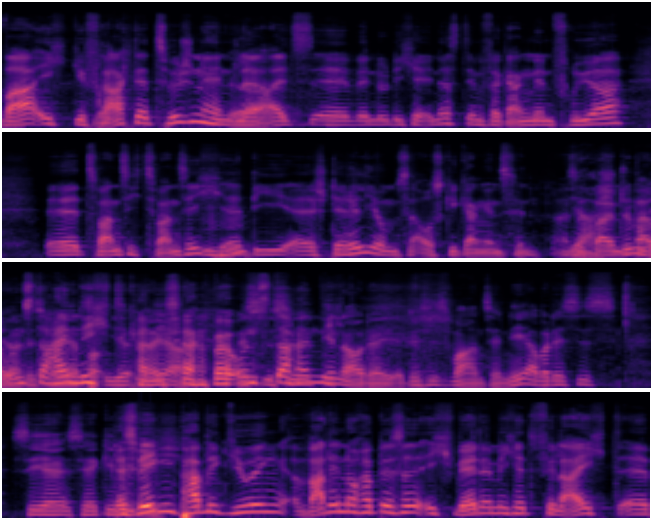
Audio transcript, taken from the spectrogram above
war ich gefragter Zwischenhändler, Ja. als, äh, wenn du dich erinnerst, im vergangenen Frühjahr äh, 2020 äh, die äh, Steriliums ausgegangen sind. Also Mhm. ja, bei, stimmt, bei ja, uns war daheim ja nicht, ja, kann ich sagen. Bei uns ist, daheim nicht. Genau, das ist Wahnsinn. Nee, aber das ist sehr, sehr gemütlich. Deswegen Public Viewing, warte noch ein bisschen. Ich werde mich jetzt vielleicht äh,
